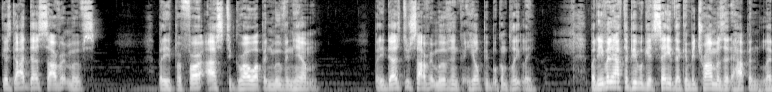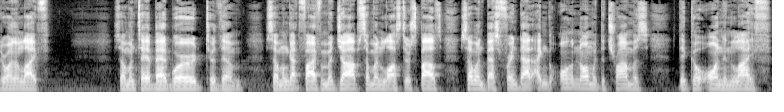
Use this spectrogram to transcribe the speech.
because God does sovereign moves, but He prefer us to grow up and move in Him. but He does do sovereign moves and heal people completely. But even after people get saved, there can be traumas that happen later on in life. Someone say a bad word to them. Someone got fired from a job. Someone lost their spouse. Someone best friend died. I can go on and on with the traumas that go on in life.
